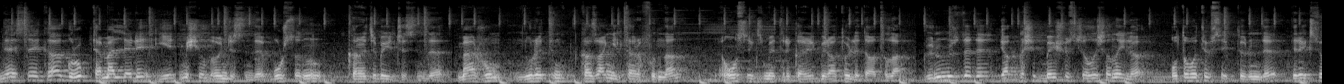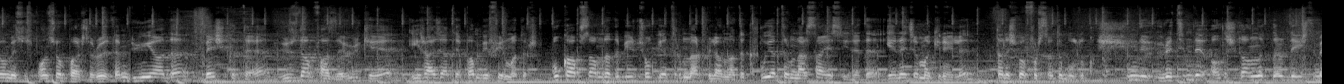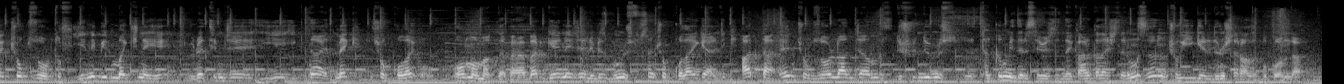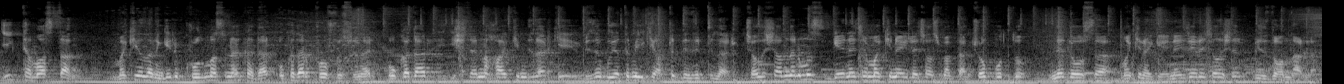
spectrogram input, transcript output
NSK Grup temelleri 70 yıl öncesinde Bursa'nın Karacabey ilçesinde merhum Nurettin Kazangil tarafından 18 metrekarelik bir atölyede atılan, günümüzde de yaklaşık 500 çalışanıyla otomotiv sektöründe direksiyon ve süspansiyon parçaları üreten dünyada 5 kıtaya, 100'den fazla ülkeye ihracat yapan bir firmadır. Bu kapsamda da birçok yatırımlar planladık. Bu yatırımlar sayesinde de GNC makineyle tanışma fırsatı bulduk. Şimdi üretimde alışkanlıkları değiştirmek çok zordur. Yeni bir makineyi, üretimciyi ikna etmek çok kolay olmamakla beraber GNC ile biz bunun üstesinden çok kolay geldik. Hatta en çok zorlanacağımız, düşündüğümüz e, takım lideri seviyesindeki arkadaşlarımızın çok iyi geri dönüşler aldık bu konuda. İlk temastan makinelerin gelip kurulmasına kadar o kadar profesyonel, o kadar işlerine hakimdiler ki bize bu yatırımı iki yaptık dedirttiler. Çalışanlarımız GNC makineyle çalışmaktan çok mutlu. Ne de olsa makine GNC ile çalışır, biz de onlarla.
